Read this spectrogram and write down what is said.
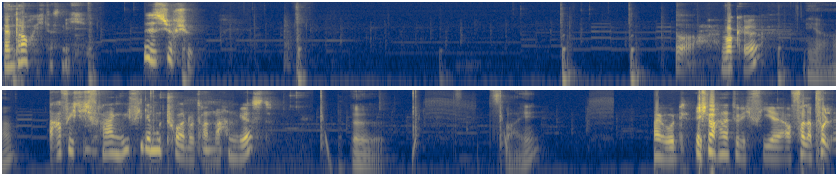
Dann brauche ich das nicht. Das ist doch schön. So, Wocke, Ja. darf ich dich fragen, wie viele Motoren du dran machen wirst? Äh. Zwei? Na gut, ich mache natürlich vier auf voller Pulle.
